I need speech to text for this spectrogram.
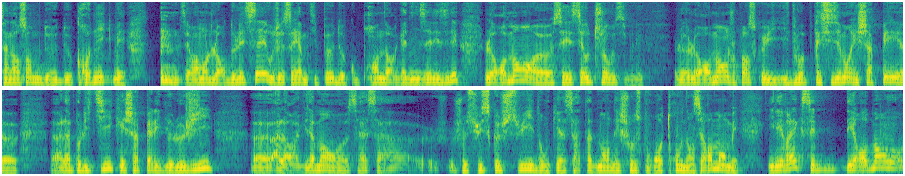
un ensemble de, de chroniques, mais c'est vraiment de l'ordre de l'essai où j'essaie un petit peu de comprendre, d'organiser les idées. Le roman, euh, c'est autre chose, si vous voulez. Le, le roman, je pense qu'il doit précisément échapper euh, à la politique, échapper à l'idéologie. Euh, alors évidemment, ça, je suis ce que je suis, donc il y a certainement des choses qu'on retrouve dans ces romans. Mais il est vrai que c'est des romans,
